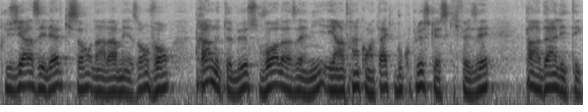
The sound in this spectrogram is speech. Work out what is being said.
Plusieurs élèves qui sont dans leur maison vont prendre l'autobus, voir leurs amis et entrer en contact beaucoup plus que ce qu'ils faisaient pendant l'été.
